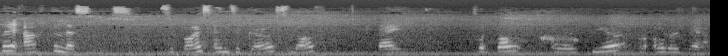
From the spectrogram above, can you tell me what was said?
play after lessons. The boys and the girls love to play football over here or over there.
